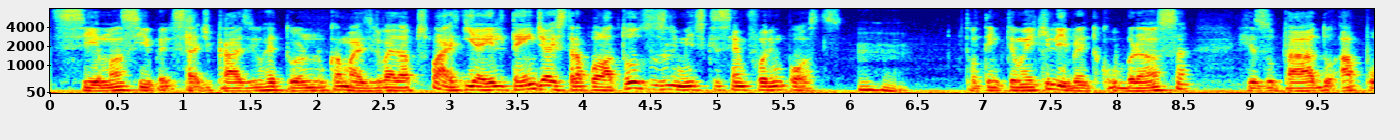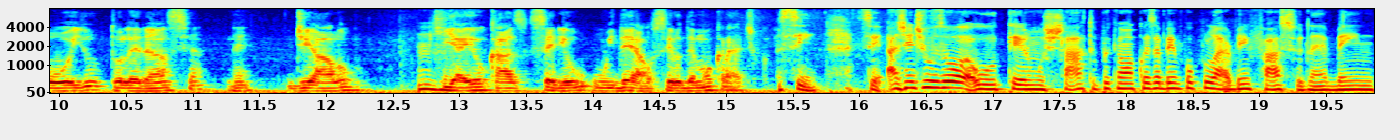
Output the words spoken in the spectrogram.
se emancipa, ele sai de casa e o retorno nunca mais ele vai dar para os pais. E aí ele tende a extrapolar todos os limites que sempre foram impostos. Uhum. Então tem que ter um equilíbrio entre cobrança, resultado, apoio, tolerância, né, diálogo Uhum. Que aí o caso seria o, o, ideal, ser o democrático. Sim, sim. A gente usa o, o, termo chato porque é uma coisa bem popular, bem fácil, né? Bem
